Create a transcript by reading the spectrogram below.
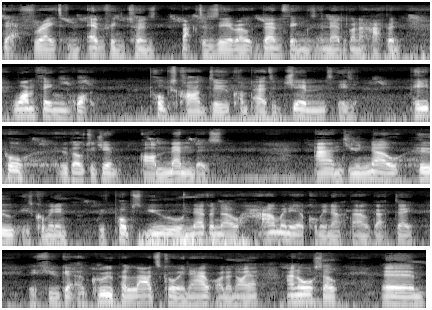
death rate and everything turns back to zero then things are never going to happen. One thing what pubs can't do compared to gyms is people who go to gym are members. And you know who is coming in with pubs. You will never know how many are coming out, out that day. If you get a group of lads going out on a night and also um,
